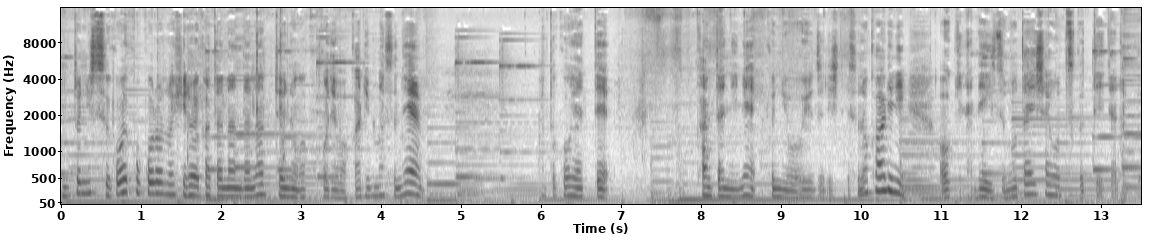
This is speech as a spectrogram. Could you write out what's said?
本当にすごい心の広い方なんだなっていうのがここで分かりますね。あとこうやって簡単にね国をお譲りしてその代わりに大きなね出雲大社を作っていただく。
